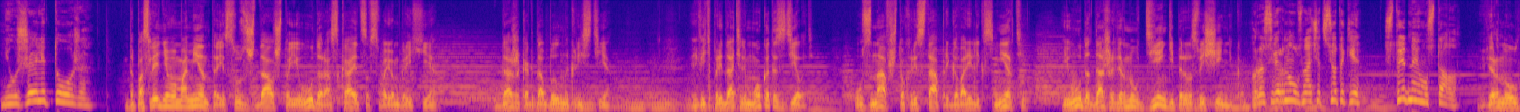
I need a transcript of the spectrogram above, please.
Неужели тоже? до последнего момента Иисус ждал, что Иуда раскается в своем грехе Даже когда был на кресте Ведь предатель мог это сделать Узнав, что Христа приговорили к смерти Иуда даже вернул деньги первосвященникам Расвернул, значит, все-таки стыдно ему стало Вернул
